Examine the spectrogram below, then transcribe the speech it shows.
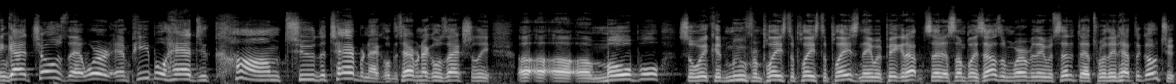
And God chose that word, and people had to come to the tabernacle. The tabernacle was actually a, a, a, mobile, so it could move from place to place to place, and they would pick it up and set it someplace else, and wherever they would set it, that's where they'd have to go to.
